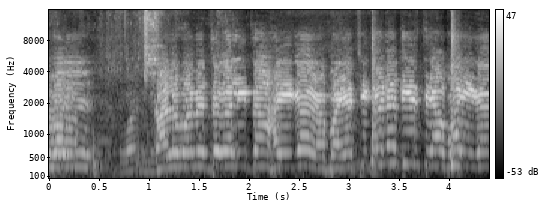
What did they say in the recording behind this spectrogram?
बाई. काल म्हणायचं गलीचा हाय ग. बयाची कडे दिसते बाई ग.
